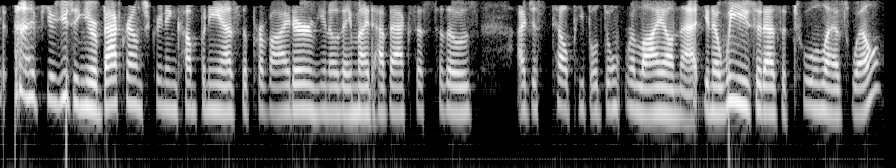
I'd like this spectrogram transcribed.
If you're using your background screening company as the provider, you know they might have access to those. I just tell people don't rely on that. You know, we use it as a tool as well,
